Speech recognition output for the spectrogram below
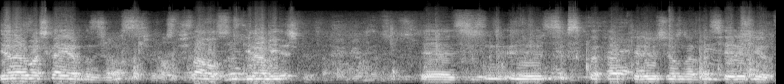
Genel Başkan Yardımcımız. Sağ olsun, dinamik. Ee, sizin e, sık sık da tabii televizyonlarda seyrediyorum.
